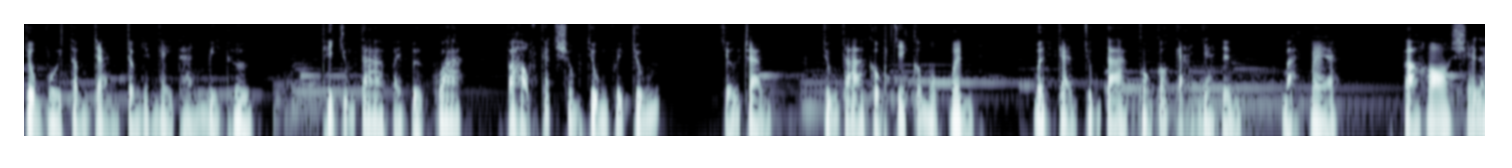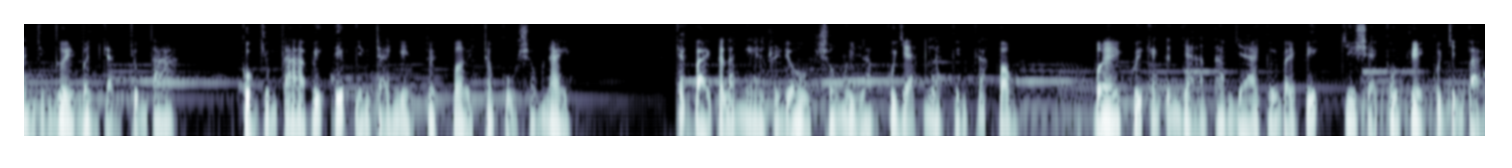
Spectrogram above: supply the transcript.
chôn vùi tâm trạng trong những ngày tháng bi thương, thì chúng ta phải vượt qua và học cách sống chung với chúng. Nhớ rằng, chúng ta không chỉ có một mình, bên cạnh chúng ta còn có cả gia đình, bạn bè, và họ sẽ là những người bên cạnh chúng ta cùng chúng ta viết tiếp những trải nghiệm tuyệt vời trong cuộc sống này các bạn đã lắng nghe radio số 15 của giảng làng kính khát vọng mời quý khán thính giả tham gia gửi bài viết chia sẻ câu chuyện của chính bạn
